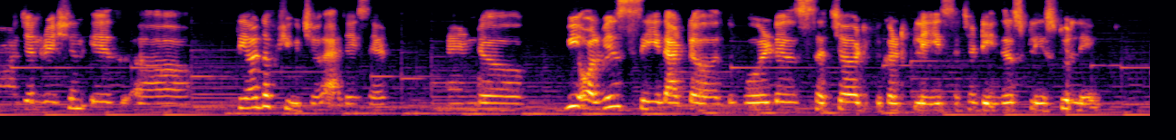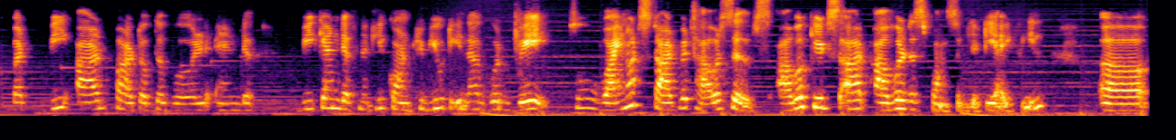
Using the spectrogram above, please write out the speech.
uh, generation is uh, they are the future as i said. And uh, we always say that uh, the world is such a difficult place such a dangerous place to live. But we are part of the world and we can definitely contribute in a good way. So why not start with ourselves? Our kids are our responsibility i feel. Uh,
